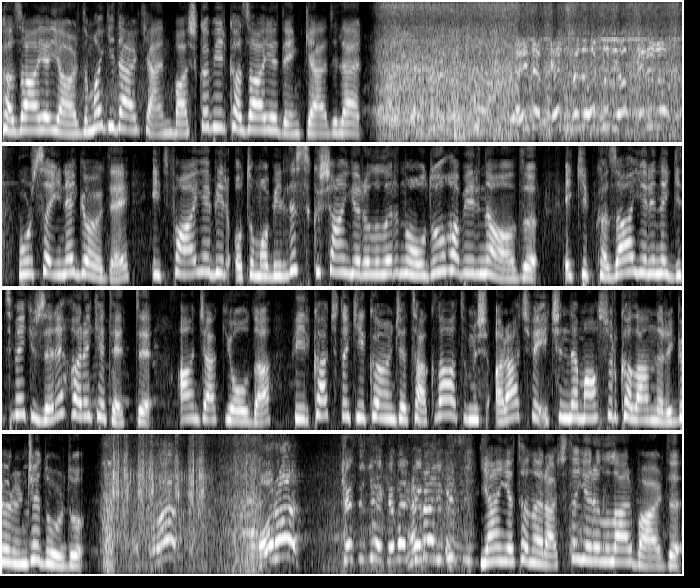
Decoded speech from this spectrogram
Kazaya yardıma giderken başka bir kazaya denk geldiler. Teyzem geç şöyle otur ya. Gelin otur. Bursa İnegöl'de itfaiye bir otomobilde sıkışan yaralıların olduğu haberini aldı. Ekip kaza yerine gitmek üzere hareket etti. Ancak yolda birkaç dakika önce takla atmış araç ve içinde mahsur kalanları görünce durdu. Orhan! Kesici kemer kesici. Yan yatan araçta yaralılar vardı.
